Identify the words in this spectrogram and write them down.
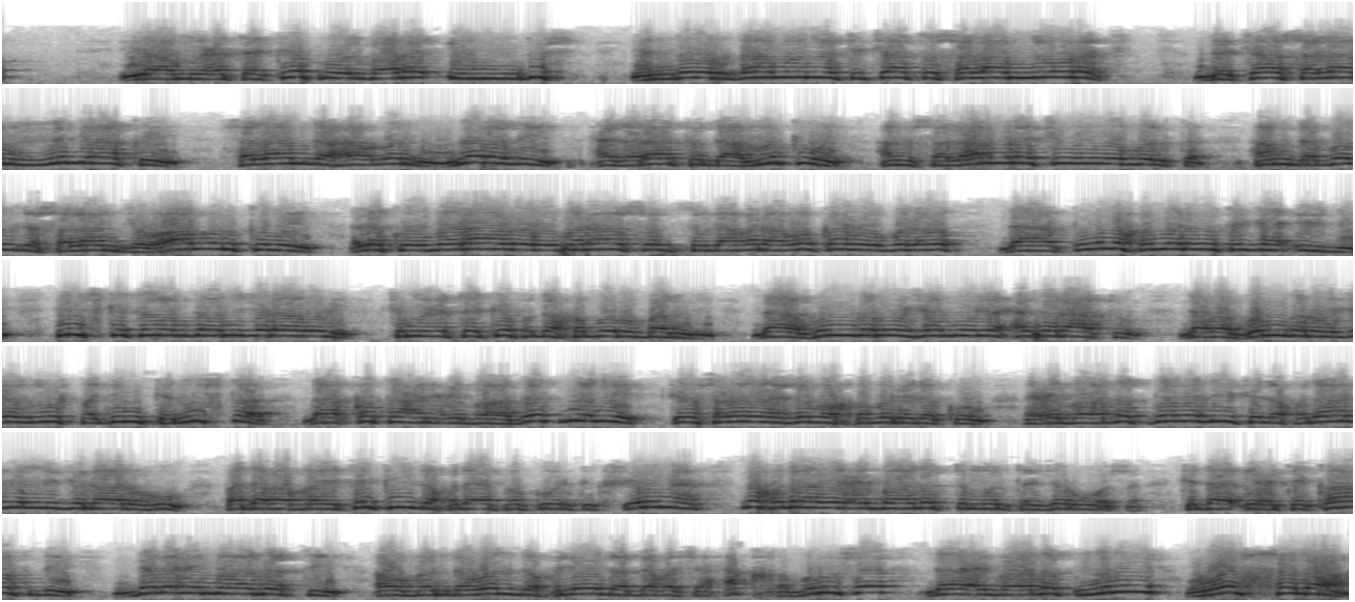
یا معتکف ولباره اندس اندور دا معنا چې چاته سلام نه ورچ د چا سلام نه بیا کوي سلام د هغه نه راځي حضراتو دا مه کوئ هم سلام راچوي و بل ته هم د بل د سلام جواب ورکوي لکه اوبه راوړه اوبه راسه څول هغه راوکړ او بل دا ټول خبرې ورته جایز دي هېڅ کتاب دا نه دي راوړي چې معتکف د خبرو بند دي دا ګونګ روژه بولي حضراتو دغه ګونګ روژه زموږ په دین کې نشته دا قطعا عبادت نه دی چې یو سړی وایي زه به خبرې نه کوم عبادت دغه دی چې د خدای جل جلاله په دغه بیته کې د خدای په کور کې کښېنه د خدای عبادت ته منتظر اوسه چې دا اعتکاف دی دغه عبادت دی او بندول د خولې د دغه حق خبرو سره دا عبادت نه دی والسلام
